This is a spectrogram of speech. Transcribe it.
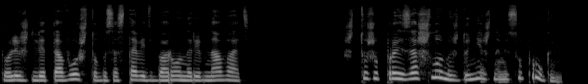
то лишь для того, чтобы заставить барона ревновать. Что же произошло между нежными супругами?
